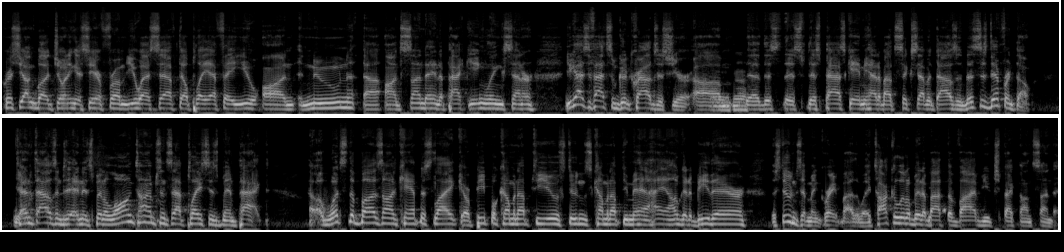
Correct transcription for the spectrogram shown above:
Chris Youngblood joining us here from USF. They'll play FAU on noon uh, on Sunday in the Pat Yuengling Center. You guys have had some good crowds this year. Um, mm-hmm. This this this past game, you had about six seven thousand. This is different though, yeah. ten thousand, and it's been a long time since that place has been packed. Uh, what's the buzz on campus like? Are people coming up to you? Students coming up to you, man? Hey, I'm going to be there. The students have been great, by the way. Talk a little bit about the vibe you expect on Sunday.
